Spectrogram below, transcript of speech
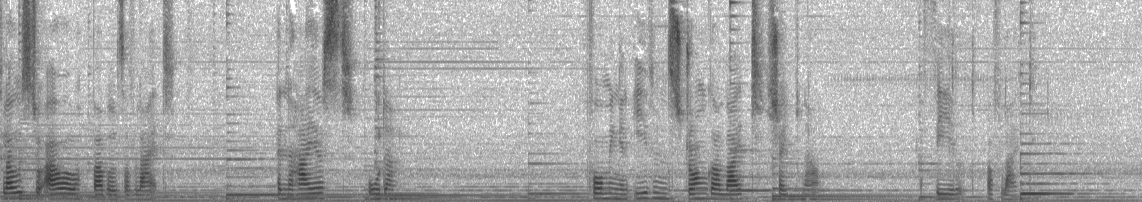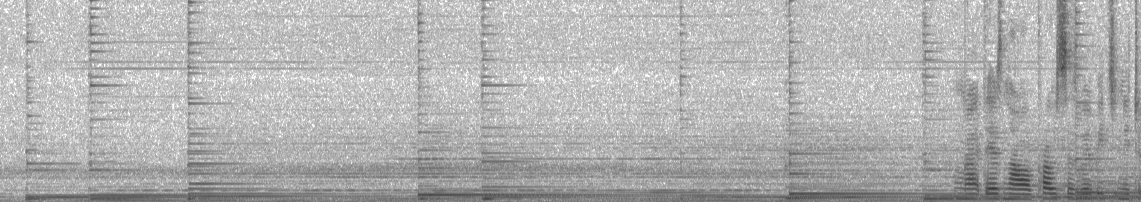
close to our bubbles of light in the highest order, forming an even stronger light shape now, a field of light. Process where we need to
